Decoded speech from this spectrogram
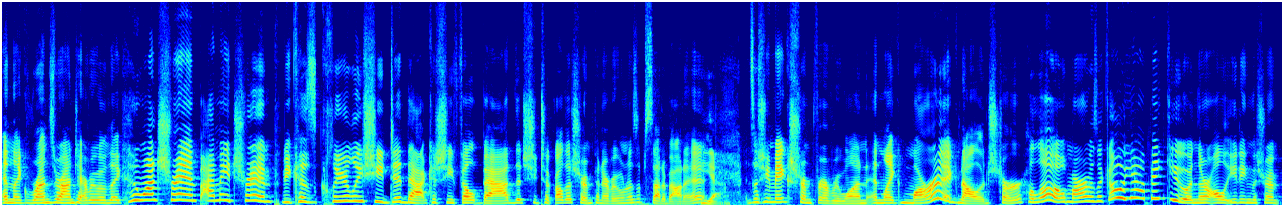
and like runs around to everyone like, who wants shrimp? I made shrimp because clearly she did that because she felt bad that she took all the shrimp and everyone was upset about it. Yeah. And so she makes shrimp for everyone, and like Mara acknowledged her. Hello, Mara was like, "Oh yeah, thank you," and they're all eating the shrimp.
